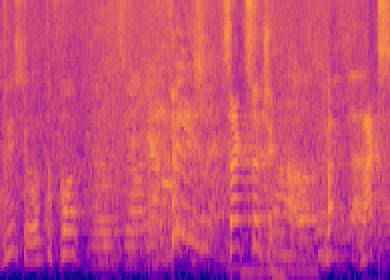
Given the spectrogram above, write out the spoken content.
Zamisli, what the fuck? Sak suči. Max.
